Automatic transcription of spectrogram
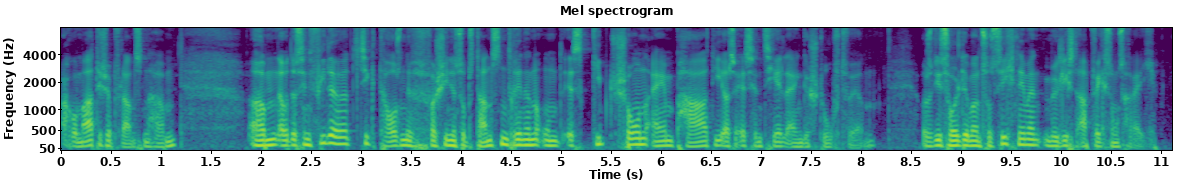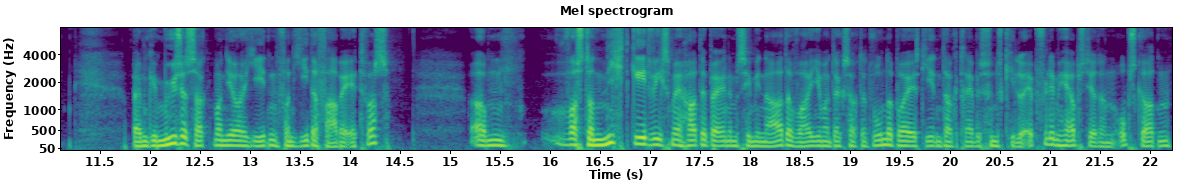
aromatische Pflanzen haben. Ähm, aber da sind viele zigtausende verschiedene Substanzen drinnen und es gibt schon ein paar, die als essentiell eingestuft werden. Also die sollte man zu sich nehmen, möglichst abwechslungsreich. Beim Gemüse sagt man ja jeden, von jeder Farbe etwas. Ähm, was dann nicht geht, wie ich es mal hatte bei einem Seminar, da war jemand, der gesagt hat, wunderbar, ist jeden Tag drei bis fünf Kilo Äpfel im Herbst, der hat einen Obstgarten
